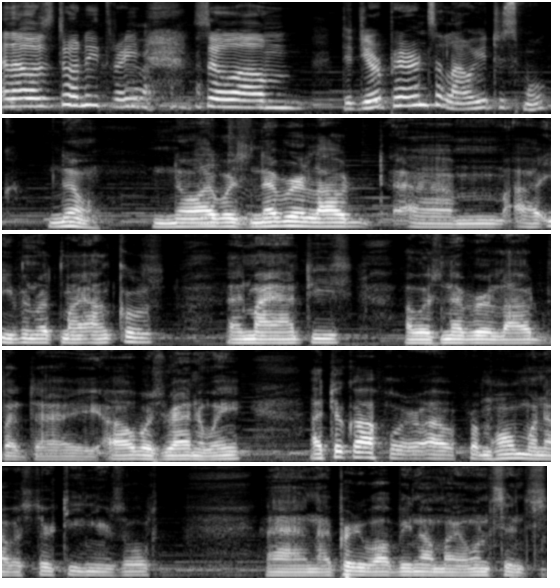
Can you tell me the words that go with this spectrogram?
and I was 23. So, um, did your parents allow you to smoke? No, no, I was never allowed, um, uh, even with my uncles and my aunties, I was never allowed, but I always ran away. I took off uh, from home when I was 13 years old, and I've pretty well been on my own since.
